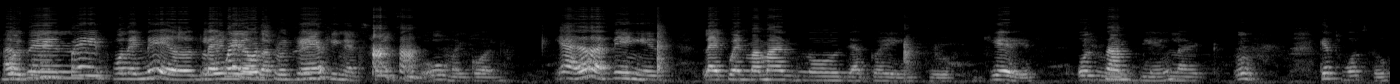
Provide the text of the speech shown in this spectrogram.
for, we paid for the nails. Like, My why nails not are freaking expensive. oh my god. Yeah, the other thing is like when mamas know they're going to get it or True. something. Like, oof. Get what though?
